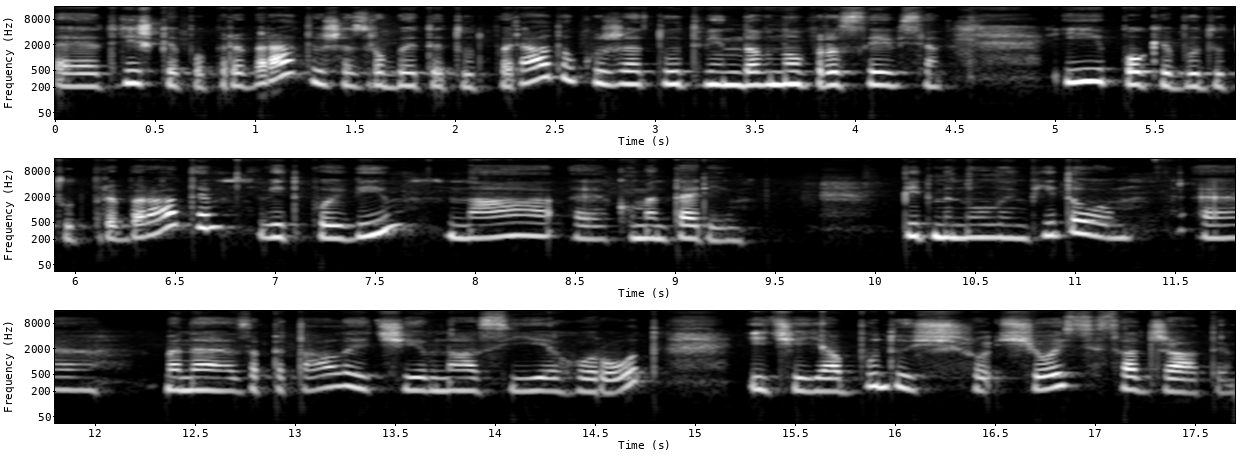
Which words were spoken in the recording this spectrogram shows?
е, трішки поприбирати, вже зробити тут порядок, уже тут він давно просився. І поки буду тут прибирати, відповім на е, коментарі. Під минулим відео е, мене запитали, чи в нас є город і чи я буду щось саджати.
